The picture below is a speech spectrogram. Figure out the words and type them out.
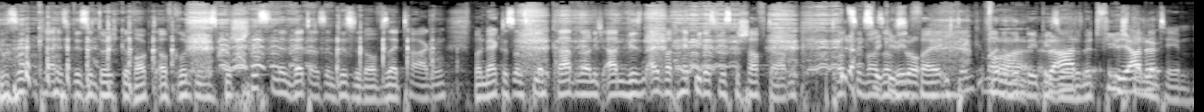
Wir sind ein kleines bisschen durchgerockt aufgrund dieses beschissenen Wetters in Düsseldorf seit Tagen. Man merkt es uns vielleicht gerade noch nicht an. Wir sind einfach happy, dass wir es geschafft haben. Trotzdem Ja, war es auf jeden so. Fall, ich denke mal, eine runde Episode hat- mit viel ja, spannenden ne- Themen.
